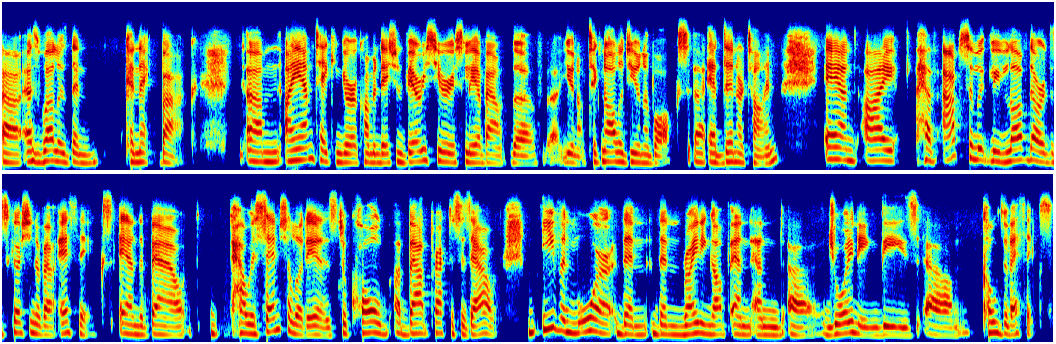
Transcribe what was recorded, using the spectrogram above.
as well as then connect back. Um, I am taking your recommendation very seriously about the, uh, you know, technology in a box uh, at dinner time, and I have absolutely loved our discussion about ethics and about how essential it is to call bad practices out, even more than than writing up and and uh, joining these um, codes of ethics.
